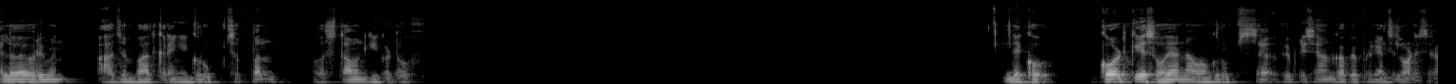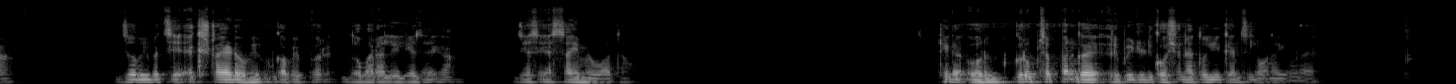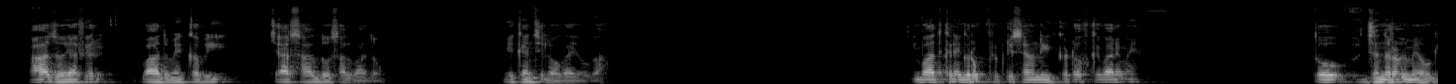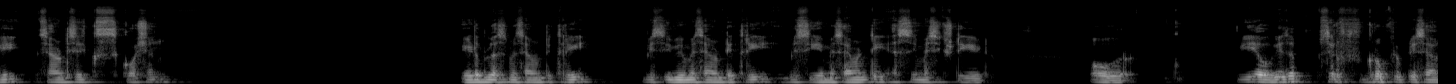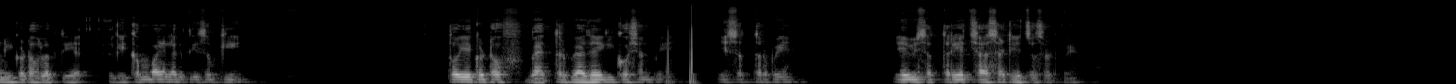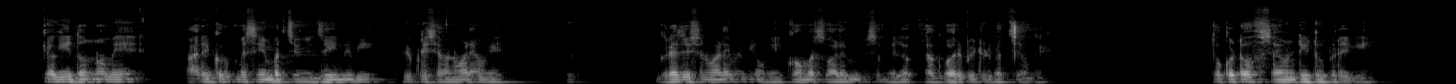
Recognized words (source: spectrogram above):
Hello everyone आज हम बात करेंगे ग्रुप छप्पन और सतावन की कट ऑफ़ देखो कोर्ट केस हो या ना हो ग्रुप फिफ्टी सेवन का पेपर कैंसिल होने से रहा। जो भी बच्चे एक्स्ट्रा ऐड होंगे, उनका पेपर दोबारा ले लिया जाएगा, जैसे एस आई में हुआ था। ठीक है, और ग्रुप छप्पन का रिपीटेड क्वेश्चन है तो ये कैंसिल होना ही होना है। आज हो या फिर बाद में कभी चार साल, दो साल बाद हो, ये कैंसिल होगा ही होगा। बात करें ग्रुप फिफ्टी सेवन की कट ऑफ़ के बारे में तो जनरल में होगी seventy six question A W S में seventy three B C B में seventy three B C A में सेवेंटी एस सी में सिक्सटी एट और ये होगी जब सिर्फ़ ग्रुप फिफ्टी सेवन की कट ऑफ़ लगती है, क्योंकि कंबाइन लगती है सबकी तो ये कट ऑफ़ बहत्तर पे आ जाएगी क्वेश्चन पे, ये सत्तर पे, ये भी सत्तर, ये छियासठ, ये चौसठ पे। क्योंकि दोनों में, हर एक ग्रुप में सेम बच्चे होंगे जेई में भी फिफ्टी सेवन वाले होंगे ग्रेजुएशन वाले में भी होंगे कॉमर्स वाले में भी सब लगभग रिपीटेड बच्चे होंगे। तो कट ऑफ़ सेवेंटी टू पर रहेगी।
